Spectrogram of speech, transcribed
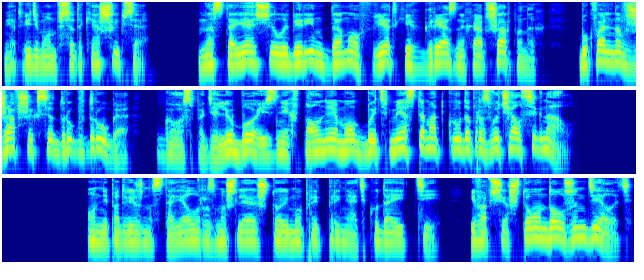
Нет, видимо, он все-таки ошибся. Настоящий лабиринт домов, ветхих, грязных и обшарпанных, буквально вжавшихся друг в друга. Господи, любой из них вполне мог быть местом, откуда прозвучал сигнал. Он неподвижно стоял, размышляя, что ему предпринять, куда идти, и вообще, что он должен делать,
